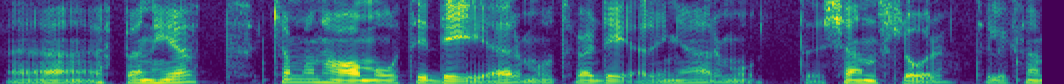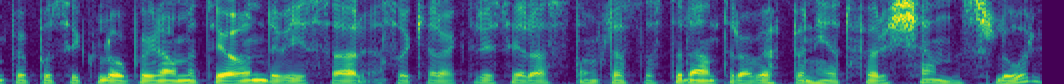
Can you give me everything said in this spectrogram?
Eh, öppenhet kan man ha mot idéer, mot värderingar, mot känslor. Till exempel på psykologprogrammet jag undervisar så karaktäriseras de flesta studenter av öppenhet för känslor.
